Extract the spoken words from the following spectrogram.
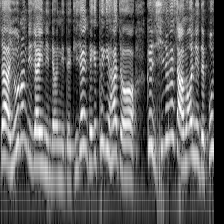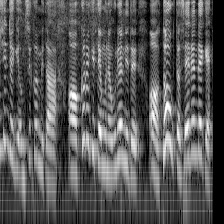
자, 요런 디자인인데 언니들 디자인 되게 특이하죠. 그래서 시중에서 아마 언니들 보신 적이 없을 겁니다. 어, 그렇기 때문에 우리 언니들 어, 더욱더 세련되게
